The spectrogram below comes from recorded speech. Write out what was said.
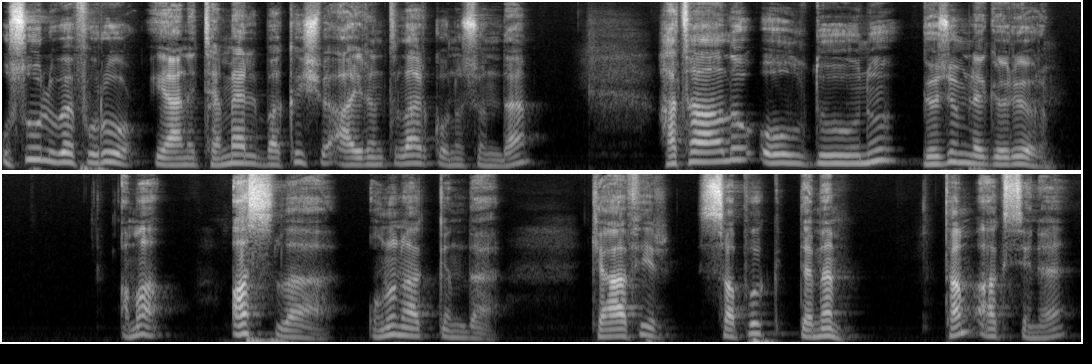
Usul ve furu yani temel bakış ve ayrıntılar konusunda hatalı olduğunu gözümle görüyorum. Ama asla onun hakkında kafir, sapık demem. Tam aksine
